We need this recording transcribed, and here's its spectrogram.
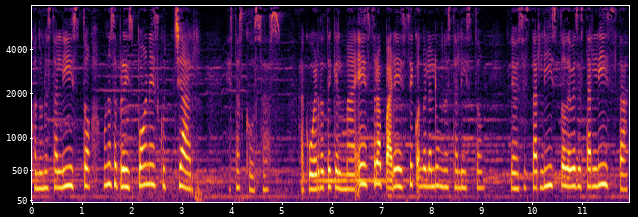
Cuando uno está listo, uno se predispone a escuchar estas cosas. Acuérdate que el maestro aparece cuando el alumno está listo. Debes estar listo, debes estar lista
